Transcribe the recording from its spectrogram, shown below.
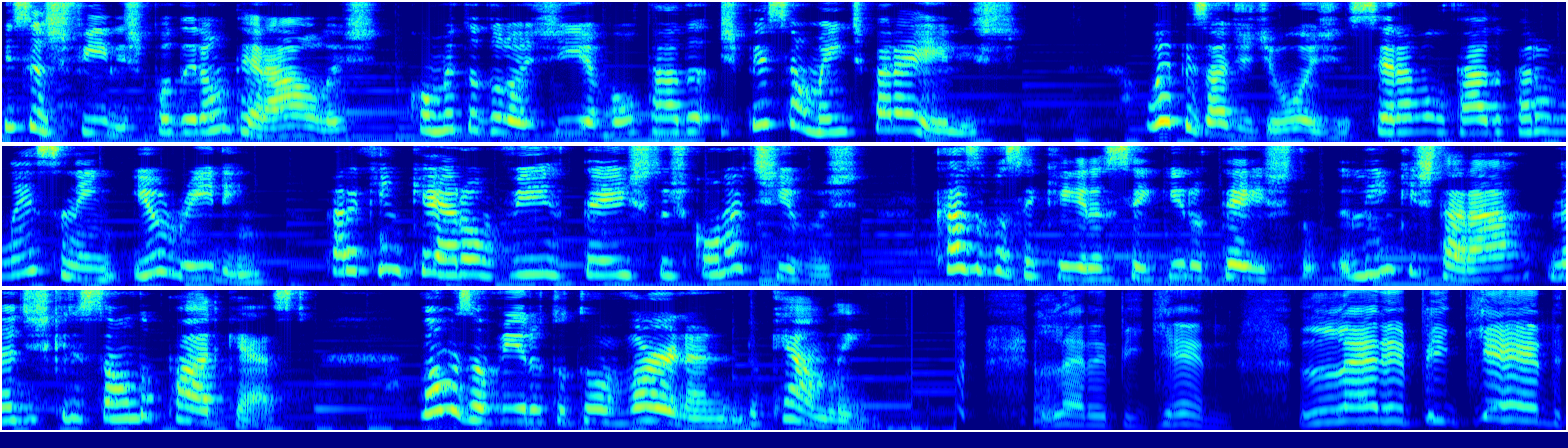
e seus filhos poderão ter aulas com metodologia voltada especialmente para eles. O episódio de hoje será voltado para o listening e o reading, para quem quer ouvir textos com nativos. Caso você queira seguir o texto, o link estará na descrição do podcast. Vamos ouvir o tutor Vernon do Cambly. Let it begin. Let it begin.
